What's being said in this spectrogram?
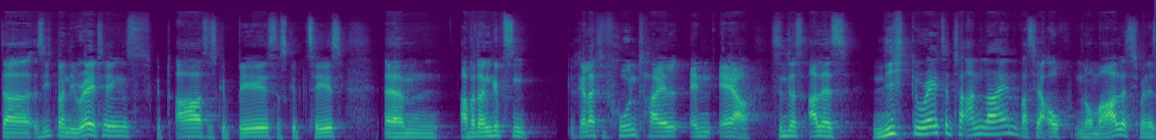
da sieht man die Ratings, es gibt A's, es gibt B's, es gibt C's, ähm, aber dann gibt es einen relativ hohen Teil NR. Sind das alles nicht geratete Anleihen, was ja auch normal ist? Ich meine,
